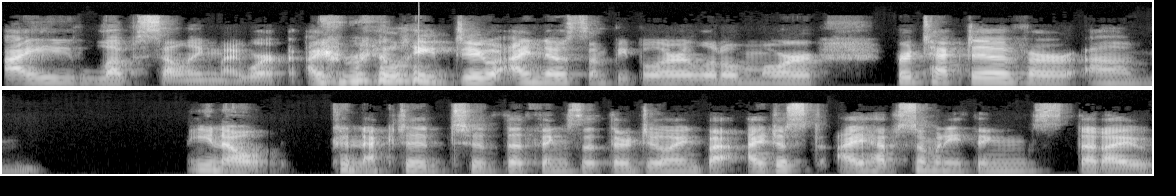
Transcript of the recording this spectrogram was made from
I love selling my work. I really do. I know some people are a little more protective or, um, you know, connected to the things that they're doing. But I just, I have so many things that I,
